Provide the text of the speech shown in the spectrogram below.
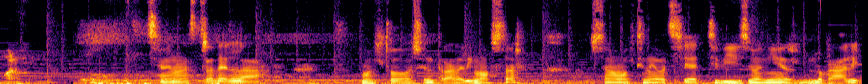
Guarda. Siamo in una stradella molto centrale di Mostar. Ci sono molti negozietti di souvenir locali.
